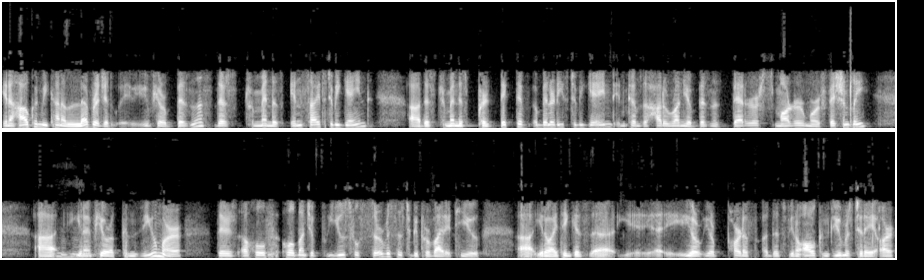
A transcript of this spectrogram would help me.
You know, how can we kind of leverage it? If you're a business, there's tremendous insights to be gained. Uh, there's tremendous predictive abilities to be gained in terms of how to run your business better, smarter, more efficiently. Uh, mm-hmm. You know, if you're a consumer, there's a whole whole bunch of useful services to be provided to you. Uh, you know, I think as uh, you're you're part of uh, this. You know, all consumers today are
